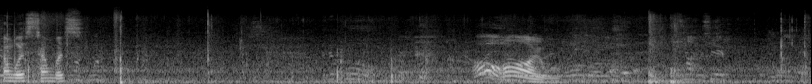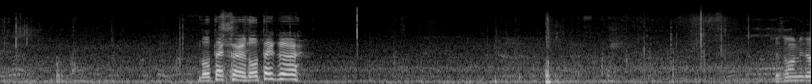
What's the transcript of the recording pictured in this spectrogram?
장보이스 장보이스. 아이고. 노 태클 노 태클. 죄송합니다.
